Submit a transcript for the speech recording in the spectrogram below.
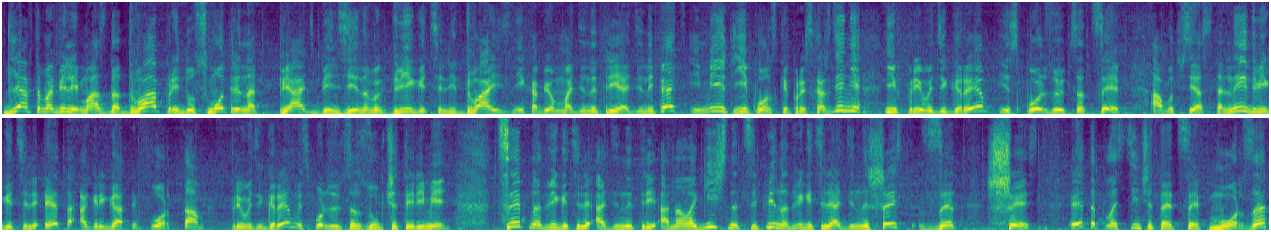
Для автомобилей Mazda 2 предусмотрено 5 бензиновых двигателей. Два из них объемом 1.3 и 1.5 имеют японское происхождение и в приводе ГРМ используется цепь. А вот все остальные двигатели это агрегаты Ford. Там приводе ГРМ используется зубчатый ремень. Цепь на двигателе 1.3 аналогична цепи на двигателе 1.6 Z6. Это пластинчатая цепь Морзе.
